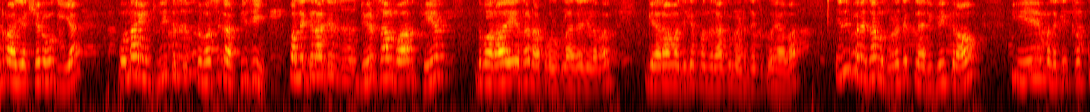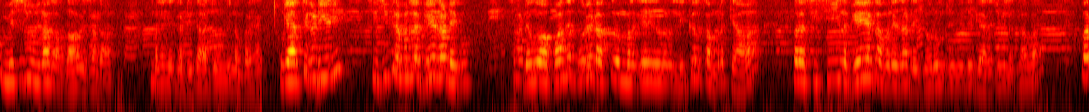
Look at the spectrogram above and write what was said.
ਟ੍ਰਾਂਜੈਕਸ਼ਨ ਹੋ ਗਈ ਆ। ਉਹਨਾਂ ਐਂਟਰੀ ਤੇ ਰਿਵਰਸ ਕਰਤੀ ਸੀ। ਪਰ ਲੇਕਿਨ ਅੱਜ ਡੇਢ ਸਾਲ ਬਾਅਦ ਫੇਰ ਦੁਬਾਰਾ ਇਹ ਸਾਡਾ ਟੋਲ ਪਲਾਜ਼ਾ ਜਿਹੜਾ ਵਾ 11 ਵਜੇ ਕੇ 15 ਕੁ ਮਿੰਟ ਤੇ ਘਟੋਇਆ ਵਾ। ਇਹਦੇ ਬਾਰੇ ਸਾਨੂੰ ਥੋੜਾ ਜਿਹਾ ਕਲੈਰੀਫਾਈ ਕਰਾਓ ਕਿ ਇਹ ਮਤਲਬ ਕਿ ਕੋਈ ਮਿਸਯੂਜ਼ ਨਾ ਕਰਦਾ ਹੋਵੇ ਸਾਡਾ। ਮਤਲਬ ਕਿ ਗੱਡੀ ਦਾ ਜੋ ਵੀ ਨੰਬਰ ਹੈ। ਗੈਰ ਚ ਗੱਡੀ ਹੈ ਜੀ ਸੀਸੀ ਕੈਮਰੇ ਲੱਗੇ ਸਾਡੇ ਕੋਲ। ਸਾਡੇ ਕੋਲ ਆਪਾਂ ਤੇ ਪੂਰੇ ਡਾਕ ਮਤਲਬ ਕਿ ਲੀਗਲ ਕੰਮ ਰੱਖਿਆ ਵਾ। ਪਰ ਸੀਸੀ ਲੱਗੇ ਆ ਕਮਰੇ ਸਾਡੇ ਸ਼ੋਰੂਮ 'ਚ ਵੀ ਤੇ ਗੈਰੇਜ ਵੀ ਲੱਗਾ ਵਾ। ਪਰ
